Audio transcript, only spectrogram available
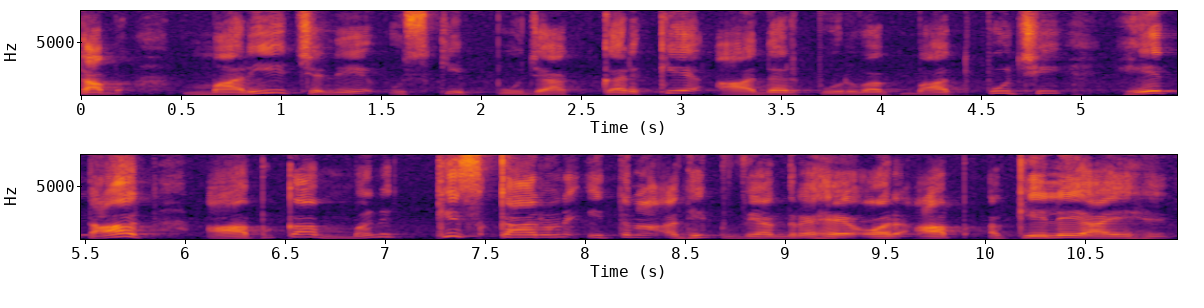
तब मारीच ने उसकी पूजा करके आदर पूर्वक बात पूछी हे तात, आपका मन किस कारण इतना अधिक व्यग्र है और आप अकेले आए हैं?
